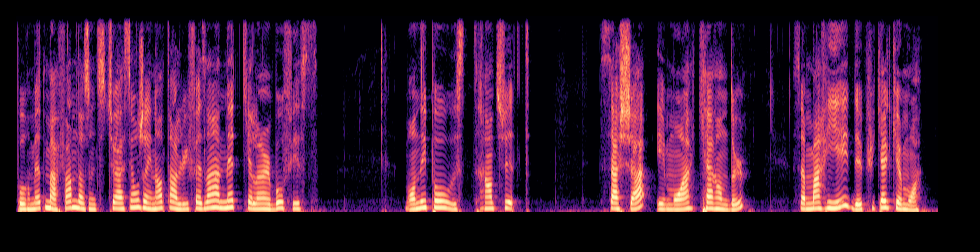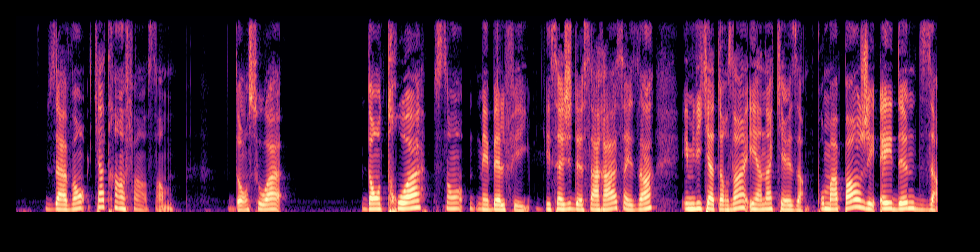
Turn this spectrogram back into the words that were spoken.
pour mettre ma femme dans une situation gênante en lui faisant admettre qu'elle a un beau-fils? Mon épouse, 38, Sacha et moi, 42, sommes mariés depuis quelques mois. Nous avons quatre enfants ensemble, dont, soit, dont trois sont mes belles-filles. Il s'agit de Sarah, 16 ans, Émilie, 14 ans et Anna, 15 ans. Pour ma part, j'ai Aiden, 10 ans,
